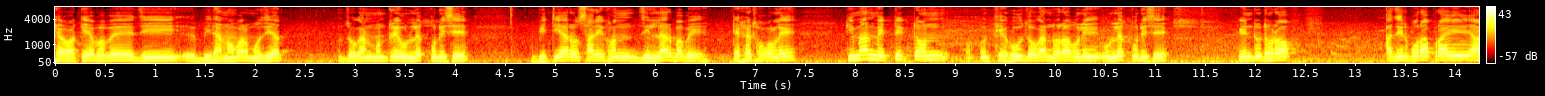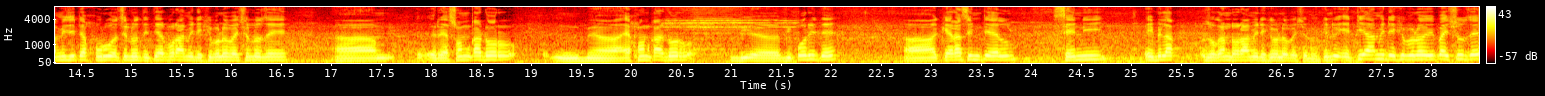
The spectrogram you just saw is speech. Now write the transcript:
শেহতীয়াভাৱে যি বিধানসভাৰ মজিয়াত যোগান মন্ত্ৰীয়ে উল্লেখ কৰিছে বি টি আৰৰ চাৰিখন জিলাৰ বাবে তেখেতসকলে কিমান মেট্ৰিক টন ঘেঁহু যোগান ধৰা বুলি উল্লেখ কৰিছে। কিন্তু ধৰক আজিৰ পৰা প্ৰায় আমি যেতিয়া সৰু আছিলোঁ তেতিয়াৰ পৰা আমি দেখিবলৈ পাইছিলোঁ যে ৰেচন কাৰ্ডৰ এখন কাৰ্ডৰ বিপৰীতে কেৰাচিন তেল চেনি এইবিলাক যোগান ধৰা আমি দেখিবলৈ পাইছিলোঁ। কিন্তু এতিয়া আমি দেখিবলৈ পাইছোঁ যে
